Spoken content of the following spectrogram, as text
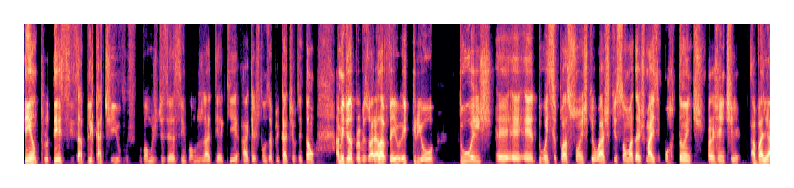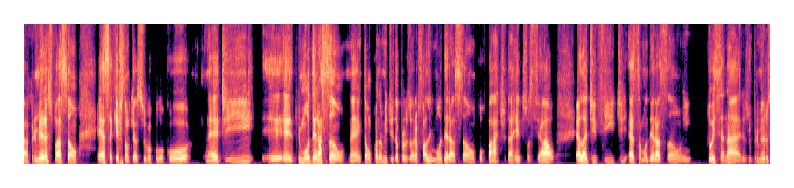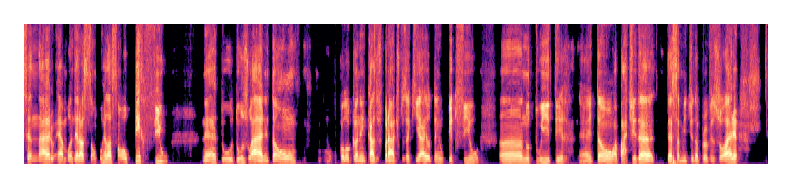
dentro desses aplicativos, vamos dizer assim, vamos ter aqui a questão dos aplicativos. Então, a medida provisória ela veio e criou duas, é, é, é, duas situações que eu acho que são uma das mais importantes para a gente avaliar. A primeira situação é essa questão que a Silva colocou, né, de, é, é, de moderação. Né? Então, quando a medida provisória fala em moderação por parte da rede social, ela divide essa moderação em dois cenários. O primeiro cenário é a moderação com relação ao perfil né, do, do usuário. Então, colocando em casos práticos aqui, ah, eu tenho perfil uh, no Twitter, né? então a partir da, dessa medida provisória,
